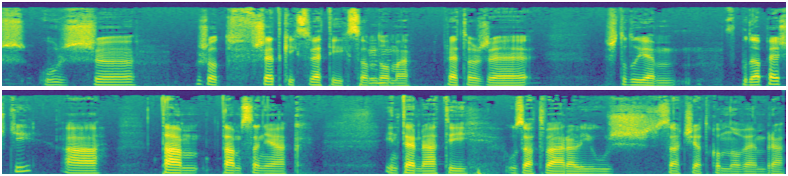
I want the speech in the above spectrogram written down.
Už, už, uh, už od všetkých svetých som mm-hmm. doma, pretože študujem v Budapešti a tam, tam sa nejak internáty uzatvárali už začiatkom novembra.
